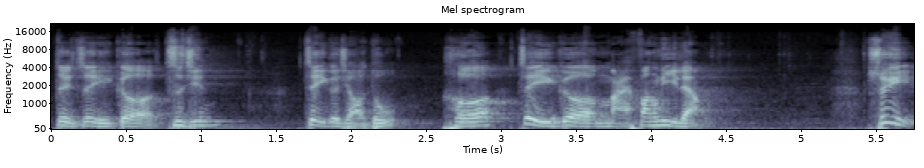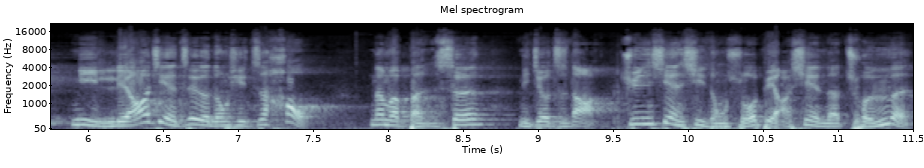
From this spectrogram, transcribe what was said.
这这一个资金这一个角度和这一个买方力量。所以你了解这个东西之后，那么本身你就知道均线系统所表现的存稳，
